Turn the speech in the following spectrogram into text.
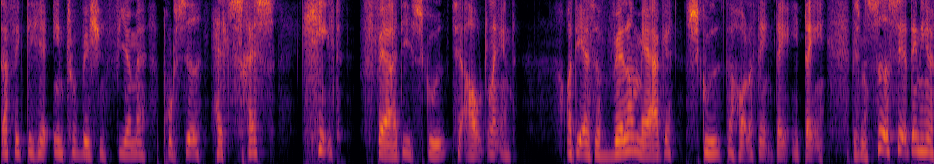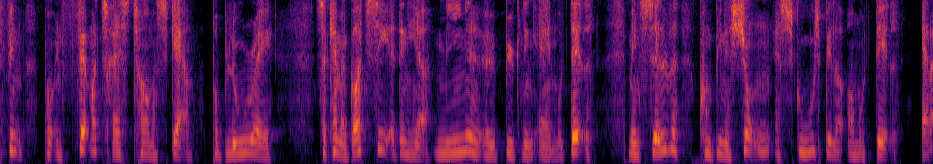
der fik det her Introvision firma produceret 50 helt færdige skud til Outland. Og det er altså vel at mærke skud, der holder den dag i dag. Hvis man sidder og ser den her film på en 65-tommer skærm på Blu-ray, så kan man godt se, at den her minebygning er en model. Men selve kombinationen af skuespiller og model er der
